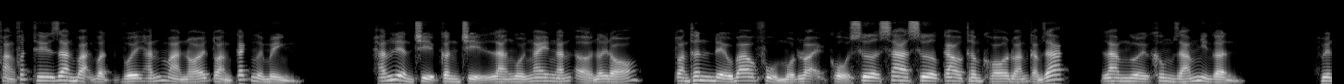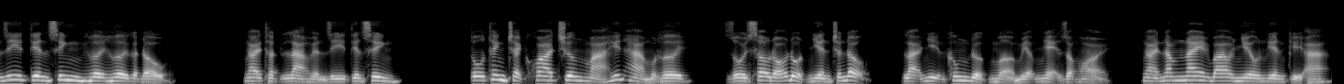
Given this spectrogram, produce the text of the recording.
phảng phất thế gian vạn vật với hắn mà nói toàn cách người mình. Hắn liền chỉ cần chỉ là ngồi ngay ngắn ở nơi đó, toàn thân đều bao phủ một loại cổ xưa xa xưa cao thâm khó đoán cảm giác, làm người không dám nhìn gần. Huyền di tiên sinh hơi hơi gật đầu. Ngài thật là huyền di tiên sinh. Tô Thanh Trạch khoa trương mà hít hà một hơi, rồi sau đó đột nhiên chấn động, lại nhịn không được mở miệng nhẹ giọng hỏi, ngài năm nay bao nhiêu niên kỷ a?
